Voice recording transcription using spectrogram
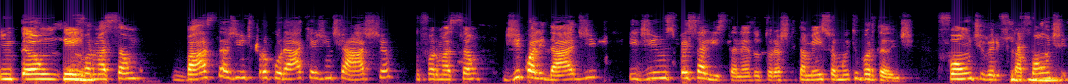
Então, Sim. informação, basta a gente procurar que a gente acha informação de qualidade e de um especialista, né, doutora? Acho que também isso é muito importante. Fonte, verificar a fonte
